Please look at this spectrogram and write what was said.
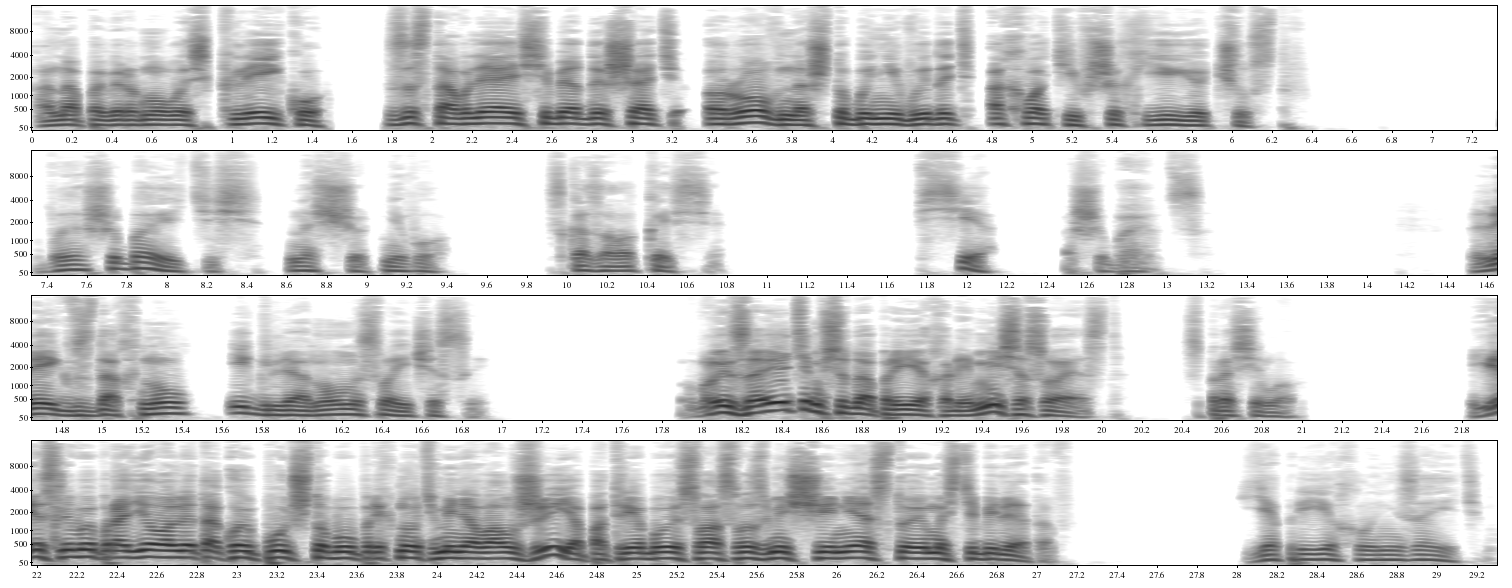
Она повернулась к Лейку, заставляя себя дышать ровно, чтобы не выдать охвативших ее чувств. — Вы ошибаетесь насчет него, — сказала Кэсси. — Все ошибаются. Лейк вздохнул и глянул на свои часы. «Вы за этим сюда приехали, миссис Уэст?» — спросил он. «Если вы проделали такой путь, чтобы упрекнуть меня во лжи, я потребую с вас возмещения стоимости билетов». «Я приехала не за этим.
